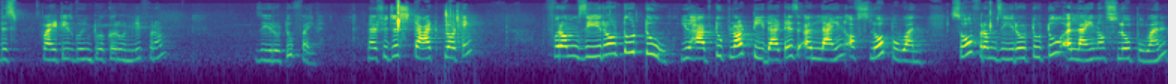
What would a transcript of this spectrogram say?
This yt is going to occur only from 0 to 5. Now if you just start plotting from 0 to 2 you have to plot t that is a line of slope 1. So from 0 to 2 a line of slope 1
